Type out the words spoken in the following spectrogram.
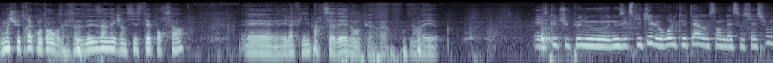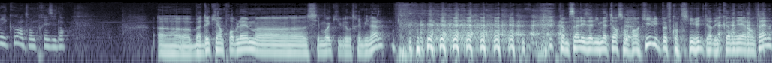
moi je suis très content parce que ça fait des années que j'insistais pour ça et il a fini par céder donc euh, voilà merveilleux Et Est-ce que tu peux nous, nous expliquer le rôle que tu as au sein de l'association, Rico, en tant que président? Euh, bah, dès qu'il y a un problème, euh, c'est moi qui vais au tribunal. Comme ça, les animateurs sont tranquilles, ils peuvent continuer de dire des conneries à l'antenne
